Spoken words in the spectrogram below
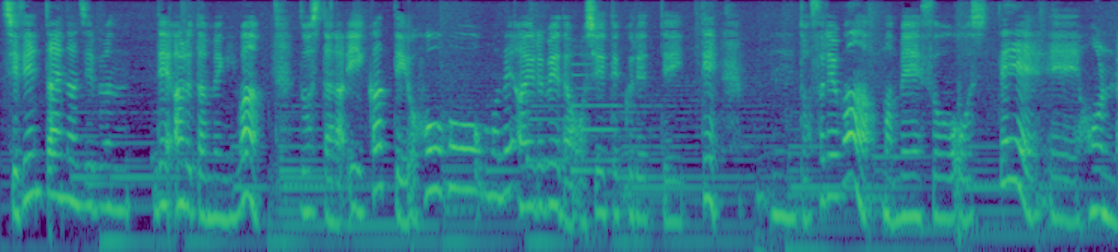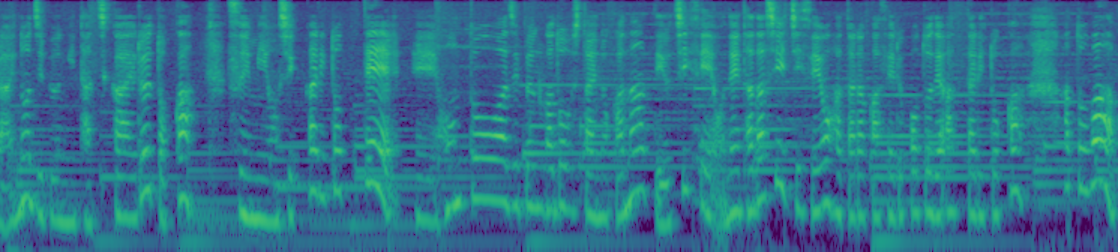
自然体な自分であるためにはどうしたらいいかっていう方法もねアイルベーダーは教えてくれていてうんとそれは、まあ、瞑想をして、えー、本来の自分に立ち返るとか睡眠をしっかりとって、えー、本当は自分がどうしたいのかなっていう知性をね正しい知性を働かせることであったりとかあとは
